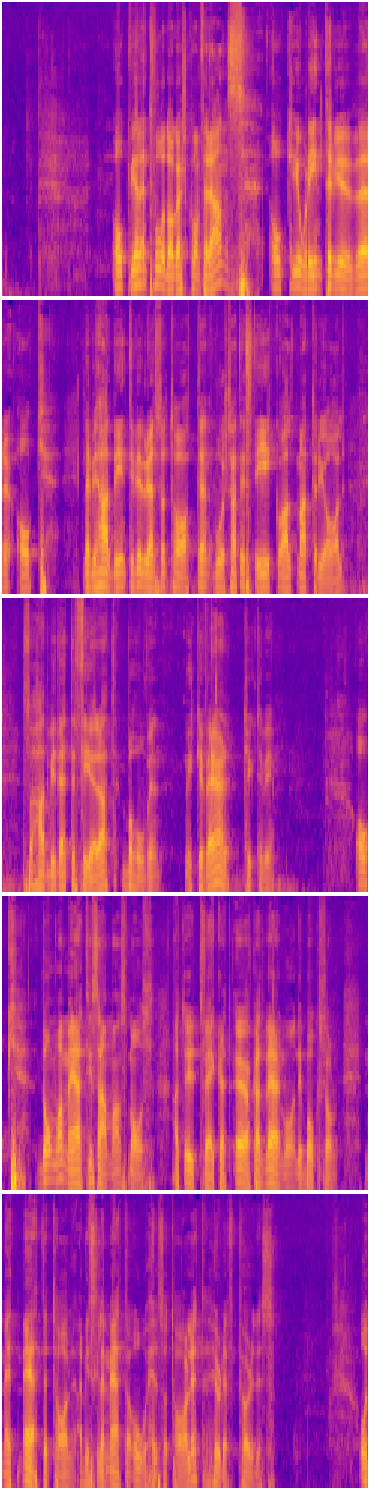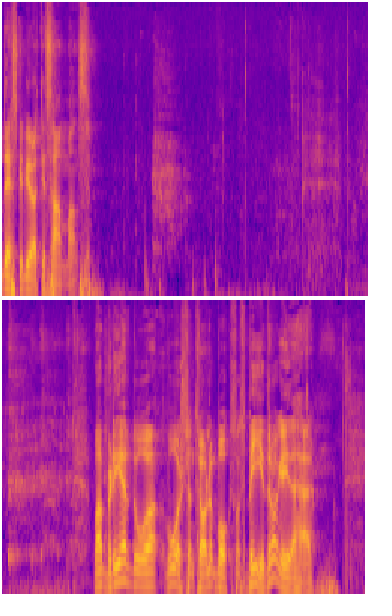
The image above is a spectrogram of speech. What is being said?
Och vi hade en tvådagars konferens och gjorde intervjuer och när vi hade intervjuresultaten, vår statistik och allt material så hade vi identifierat behoven mycket väl, tyckte vi. Och de var med tillsammans med oss att utveckla ett ökat välmående i Boxholm med ett mätetal, att vi skulle mäta ohälsotalet, hur det följdes. Och det ska vi göra tillsammans. Vad blev då vårdcentralen Boxholms bidrag i det här?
